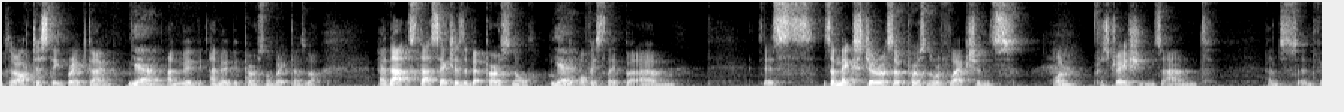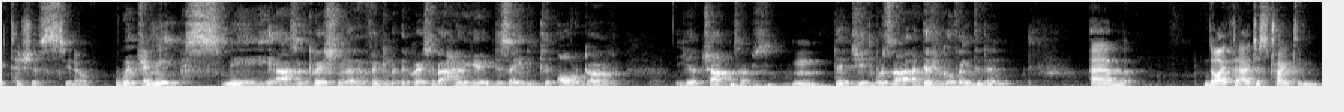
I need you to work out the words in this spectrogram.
sort of artistic breakdown, Yeah, and maybe and maybe personal breakdown as well. Uh, that's that section is a bit personal, Yeah. obviously, but um, it's it's a mixture of sort of personal reflections on frustrations and and, and fictitious, you know. which makes me ask the question. I think about the question about how you decided to order your chapters. Hmm. Did you? Was that a difficult thing to do? Um, no, I th- I just tried to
